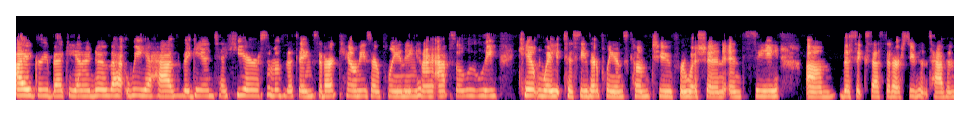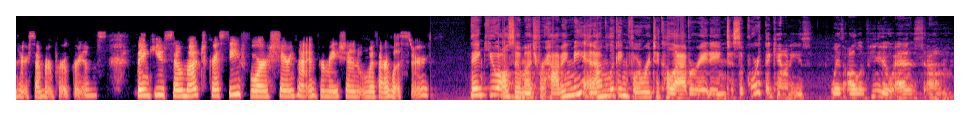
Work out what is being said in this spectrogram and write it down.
I agree, Becky, and I know that we have began to hear some of the things that our counties are planning, and I absolutely can't wait to see their plans come to fruition and see um, the success that our students have in their summer programs. Thank you so much, Christy, for sharing that information with our listeners. Thank you all so much for having me, and I'm looking forward to collaborating to support the counties with all of you as um,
